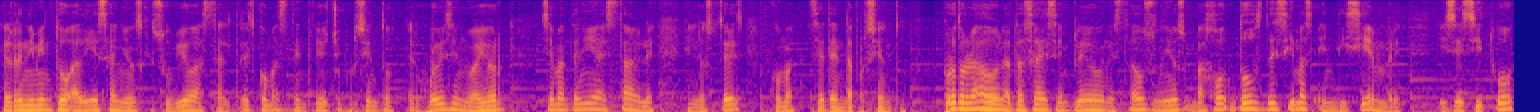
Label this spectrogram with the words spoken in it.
El rendimiento a 10 años, que subió hasta el 3,78% el jueves en Nueva York, se mantenía estable en los 3,70%. Por otro lado, la tasa de desempleo en Estados Unidos bajó dos décimas en diciembre y se situó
